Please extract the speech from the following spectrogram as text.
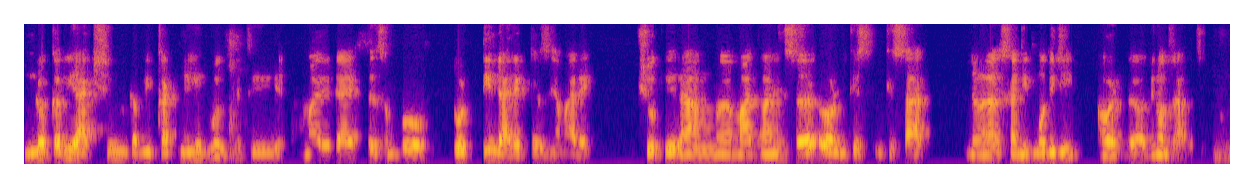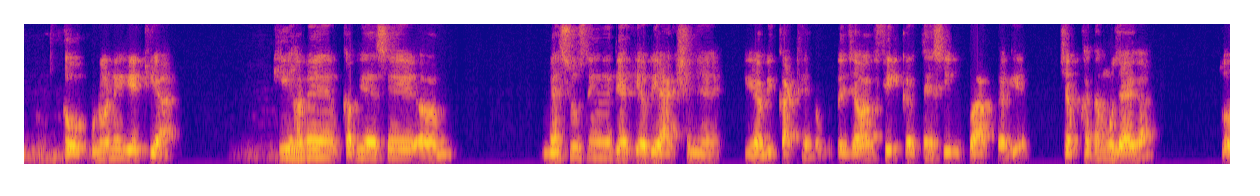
हम लोग कभी एक्शन कभी कट नहीं बोलते थे। हमारे डायरेक्टर्स हमको दो तीन डायरेक्टर्स हैं हमारे शो के राम माधवानी सर और उनके उनके साथ संदीप मोदी जी और विनोद रावत जी। तो उन्होंने ये किया कि हमें कभी ऐसे महसूस नहीं होने दिया कि अभी एक्शन है या अभी कट है। तो जब आप फील करते हैं सीन को आप करिए, जब खत्म हो जाएगा तो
